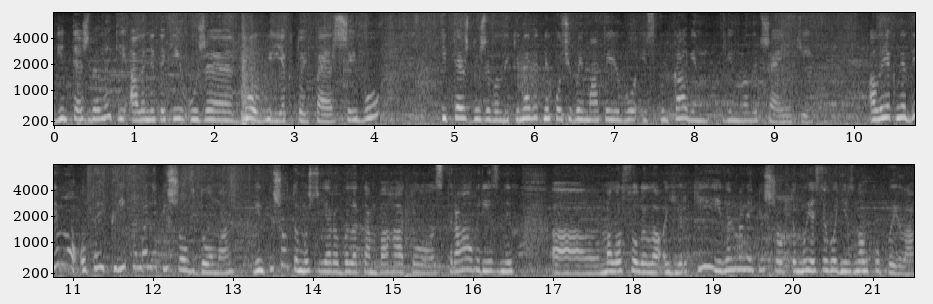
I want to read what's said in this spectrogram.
Він теж великий, але не такий уже довгий, як той перший був. І теж дуже великий. Навіть не хочу виймати його із кулька, він, він величенький. Але як не дивно, отой кріп у мене пішов вдома. Він пішов, тому що я робила там багато страв різних, малосолила огірки, і він в мене пішов. Тому я сьогодні знов купила.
